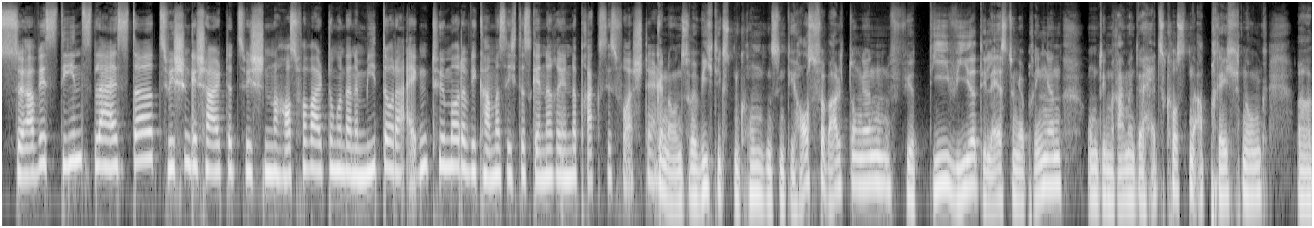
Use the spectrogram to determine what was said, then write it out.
Service-Dienstleister zwischengeschaltet zwischen Hausverwaltung und einem Mieter oder Eigentümer oder wie kann man sich das generell in der Praxis vorstellen? Genau, unsere wichtigsten Kunden sind die Hausverwaltungen, für die wir die Leistung erbringen und im Rahmen der Heizkostenabrechnung äh,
